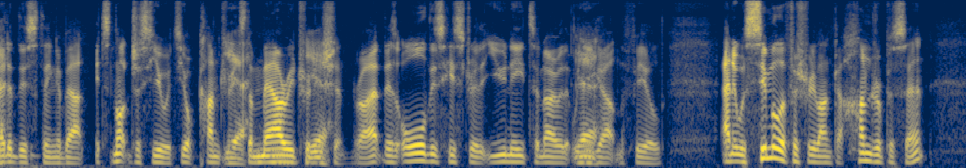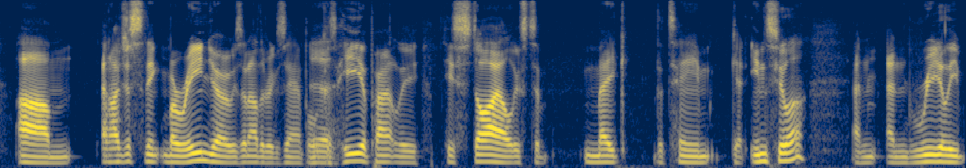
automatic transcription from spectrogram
created this thing about it's not just you; it's your country. It's the Maori tradition, right? There's all this history that you need to know that when Yeah. you go out in the field, and it was similar for Sri Lanka, hundred percent. Um, And I just think Mourinho is another example Yeah. because he apparently his style is to make the team get insular. And, and really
